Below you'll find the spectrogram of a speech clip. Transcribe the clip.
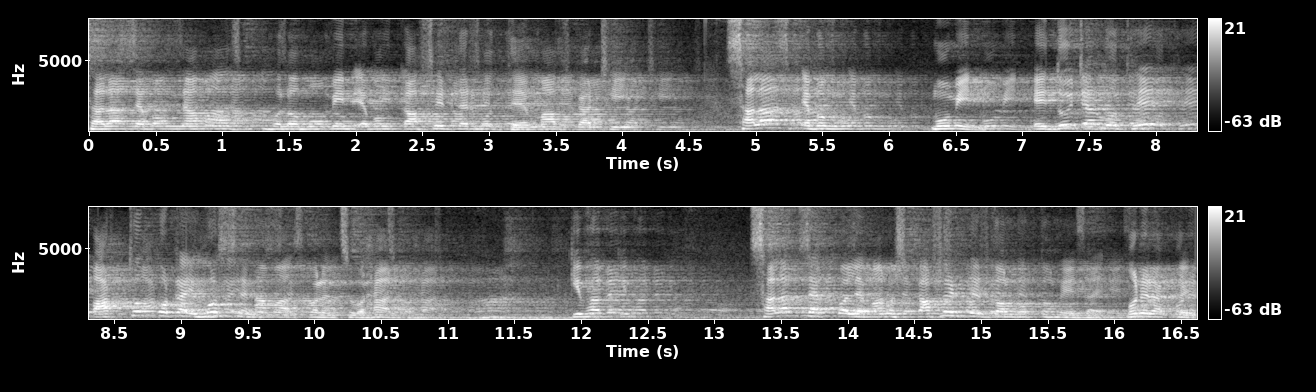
সালাত এবং নামাজ হলো মুমিন এবং কাফিরদের মধ্যে মাপকাঠি। সালাত এবং মুমিন। এই দুইটার মধ্যে পার্থক্যটাই হচ্ছে নামাজ, বলেন সুবহানাল্লাহ। কীভাবে? সালাদ ত্যাগ করলে মানুষ কাফেরদের দলভুক্ত হয়ে যায়। মনে রাখবেন,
